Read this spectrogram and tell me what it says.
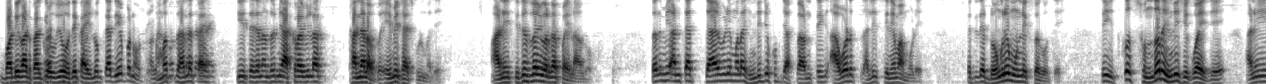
बॉडीगार्ड सारखे उभे. होते काही लोक. त्यात हे पण होते. मग झालं काय की त्याच्यानंतर मी अकरावीला ठाण्याला होतो एम एच हायस्कूलमध्ये आणि तिथे सुद्धा मी वर्गात पहिला आलो. तर मी आणि त्या त्यावेळी मला हिंदीची खूप जास्त आणि ते आवड झाली सिनेमामुळे. तर तिथे डोंगरे म्हणून एक सग होते. ते इतकं सुंदर हिंदी शिकवायचे आणि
